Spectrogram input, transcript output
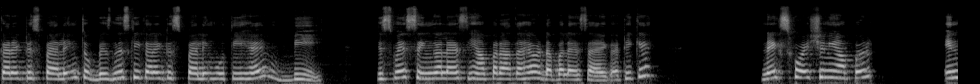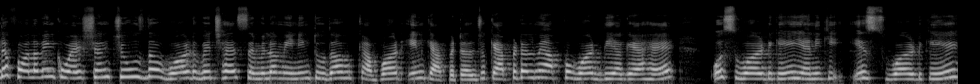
करेक्ट स्पेलिंग तो बिज़नेस की करेक्ट स्पेलिंग होती है बी जिसमें सिंगल एस यहाँ पर आता है और डबल एस आएगा, ठीक है? नेक्स्ट क्वेश्चन यहाँ पर। In the following question choose the word which है similar meaning to the word in capital जो कैपिटल में आपको वर्ड दिया गया है, उस वर्ड के, यानी कि इस वर्ड के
